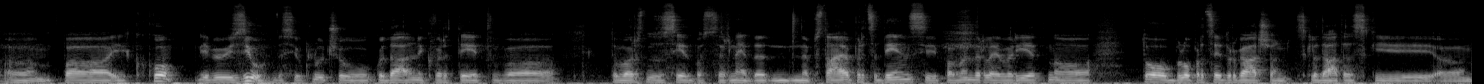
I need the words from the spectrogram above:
Um, pa je- kako je bil izziv, da si vključil godalni kvartet v to vrstno zasedbo, sicer ne, da ne obstajajo precedensi, pa vendarle je verjetno to bilo precej drugačen skladateljski, um,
